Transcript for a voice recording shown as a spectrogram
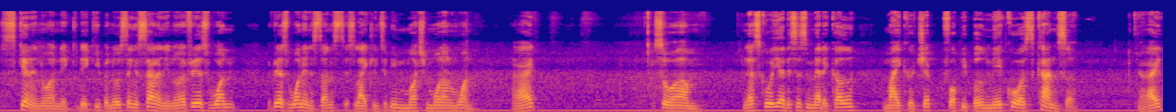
skin, you know, and they they keeping those things silent, you know. If there's one if there's one instance, it's likely to be much more than one. Alright? So um let's go here. This is medical microchip for people may cause cancer. Alright?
